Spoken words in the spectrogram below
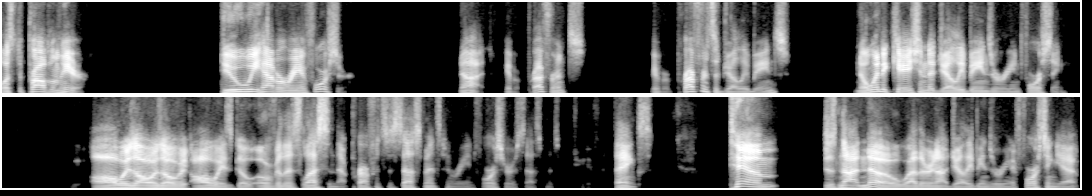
What's the problem here? Do we have a reinforcer? Not. We have a preference. We have a preference of jelly beans. No indication that jelly beans are reinforcing. We always, always, always, always go over this lesson that preference assessments and reinforcer assessments are two different things. Tim does not know whether or not jelly beans are reinforcing yet.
